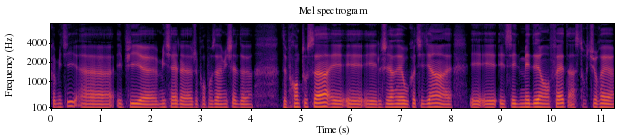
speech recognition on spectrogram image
committee. et puis Michel, j'ai proposé à Michel de, de prendre tout ça et, le gérer au quotidien et, et essayer de m'aider en fait à structurer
